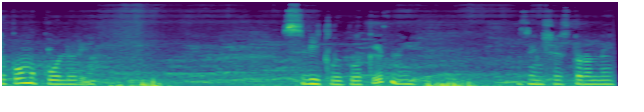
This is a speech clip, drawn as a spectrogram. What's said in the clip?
в такому кольорі світлий блакитний, з іншої сторони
